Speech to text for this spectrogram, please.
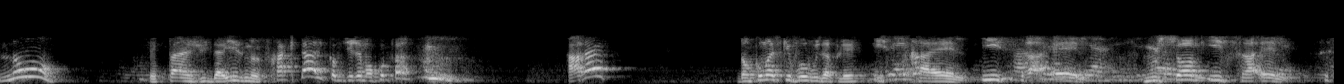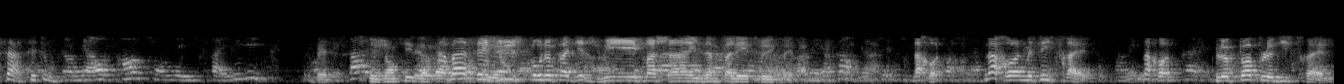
Non C'est pas un judaïsme fractal, comme dirait mon copain. Arrête Donc comment est-ce qu'il faut vous appeler Israël. Israël. Nous sommes Israël. C'est ça, c'est tout. Non, mais en France, on est israélite. Ben, C'est gentil de ah bah, c'est juste pour ne pas dire juif, machin, ils n'aiment pas les trucs. Mais... Nachon. Nachon, mais c'est Israël. Nachon. Le peuple d'Israël.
